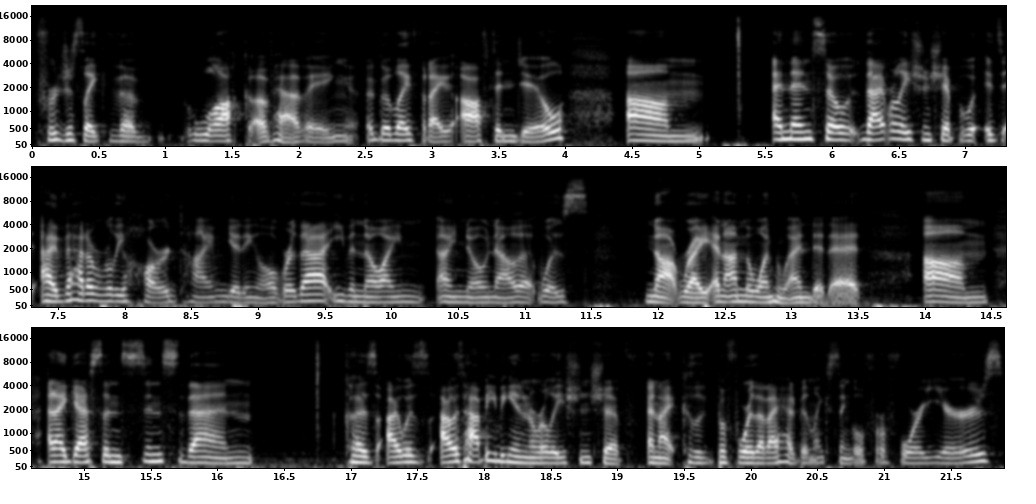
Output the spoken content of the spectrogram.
for just like the luck of having a good life, but I often do. Um, and then so that relationship it's i've had a really hard time getting over that even though i i know now that was not right and i'm the one who ended it um and i guess then since then because I was I was happy being in a relationship, and I because before that I had been like single for four years,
